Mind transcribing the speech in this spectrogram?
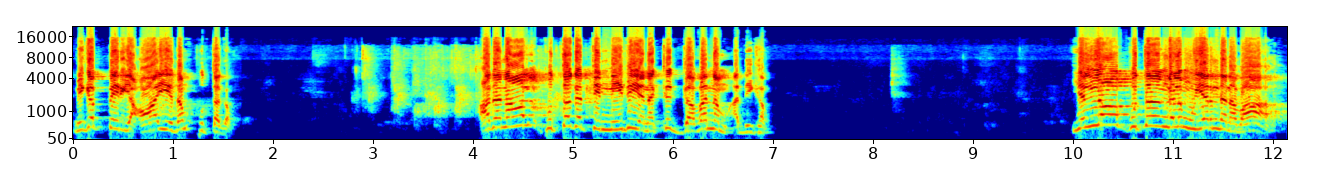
மிகப்பெரிய ஆயுதம் புத்தகம். அதனால் புத்தகத்தின் மீது எனக்கு கவனம் அதிகம். எல்லா புத்தகங்களும் உயர்ந்தனவா?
